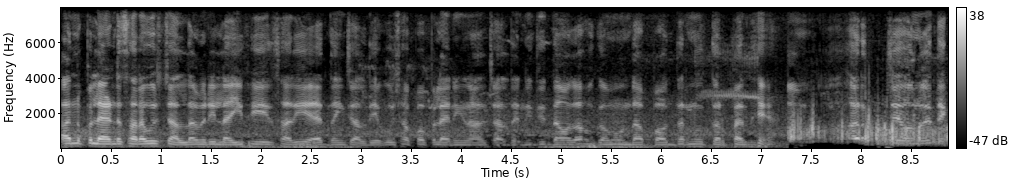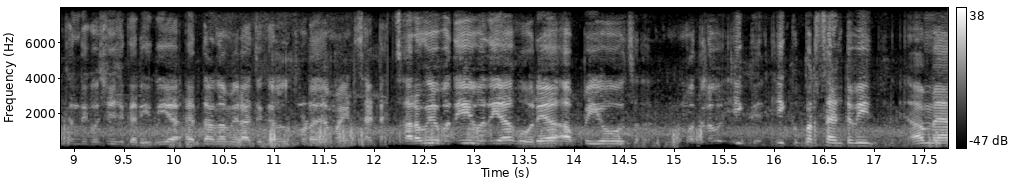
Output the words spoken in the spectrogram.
ਅਨਪਲੈਨਡ ਸਾਰਾ ਕੁਝ ਚੱਲਦਾ ਮੇਰੀ ਲਾਈਫ ਹੀ, ਸਾਰੀ ਐਦਾਂ ਹੀ ਚੱਲਦੀ ਹੈ ਕੁਝ ਆਪਾਂ ਪਲੈਨਿੰਗ ਨਾਲ ਚੱਲਦੇ ਨਹੀਂ, ਜਿੱਦਾਂ ਉਹਦਾ ਹੁਕਮ ਹੁੰਦਾ, ਆਪਾਂ ਉਧਰ ਨੂੰ ਤੁਰ ਪੈਂਦੇ ਆ ਹਰ ਚ ਉਹਨੂੰ ਹੀ ਦੇਖਣ ਦੀ ਕੋਸ਼ਿਸ਼ ਕਰੀਦੀ ਆ ਐਦਾਂ ਦਾ ਮੇਰਾ ਅੱਜ ਕੱਲ ਥੋੜਾ ਜਿਹਾ ਮਾਈਂਡ ਸੈਟ ਹੈ। ਸਾਰਾ ਕੁਝ ਵਧੀਆ ਵਧੀਆ ਹੋ ਰਿਹਾ, ਆਪੇ ਹੀ ਉਹ ਮਤਲਬ 1 1% ਵੀ, ਆ ਮੈਂ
